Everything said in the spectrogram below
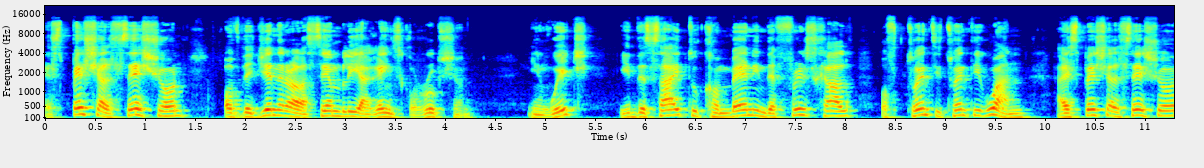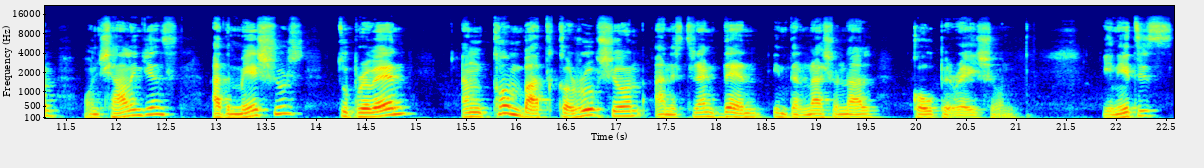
a special session of the General Assembly Against Corruption, in which it decided to convene in the first half of 2021 a special session on challenges and measures to prevent and combat corruption and strengthen international cooperation. In its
